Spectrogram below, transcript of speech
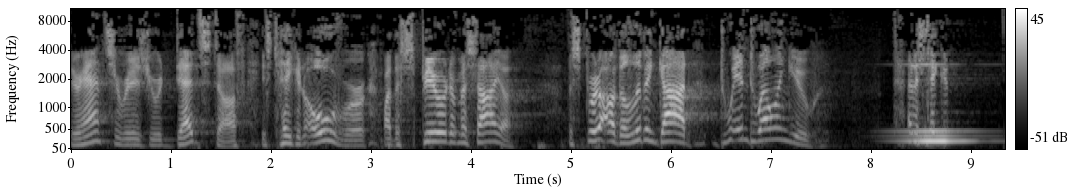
Their answer is your dead stuff is taken over by the Spirit of Messiah. The Spirit of the living God indwelling you. And it's taken,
